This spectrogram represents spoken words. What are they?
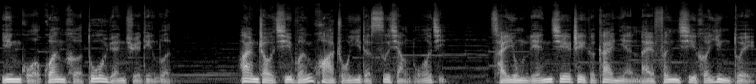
因果观和多元决定论。按照其文化主义的思想逻辑，采用连接这个概念来分析和应对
